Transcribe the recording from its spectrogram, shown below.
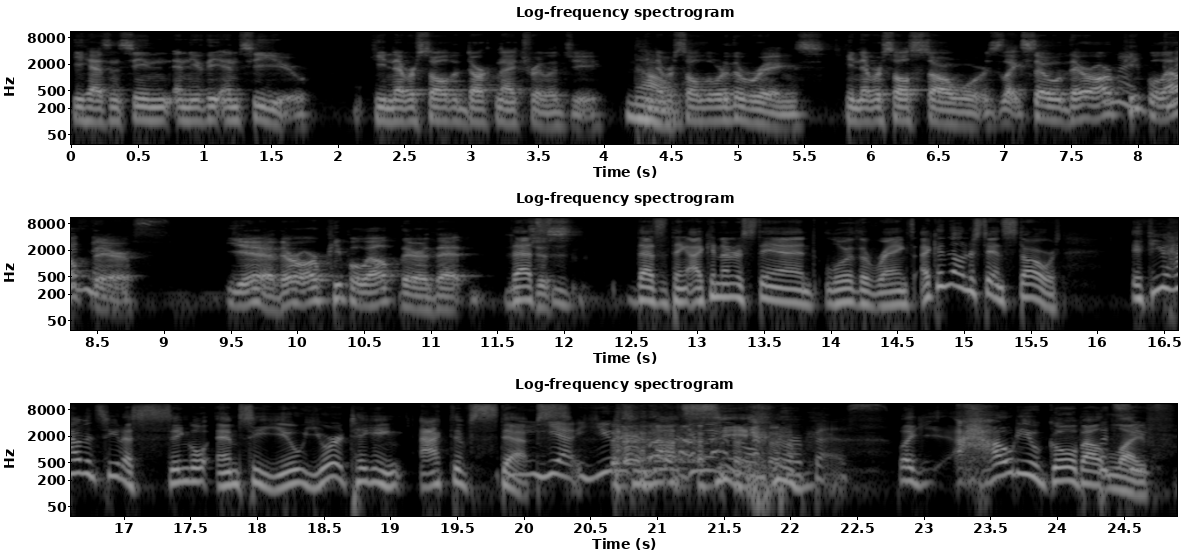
He hasn't seen any of the MCU. He never saw the Dark Knight trilogy. no, He never saw Lord of the Rings. He never saw Star Wars. Like, so there are Oh My people out there. Yeah, there are people out there that that's just that's the thing. I can understand Lord of the Rings. I can understand Star Wars. If you haven't seen a single MCU, you're taking active steps. Yeah, you to are not doing see. it on purpose. Like, how do you go about But see, life?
